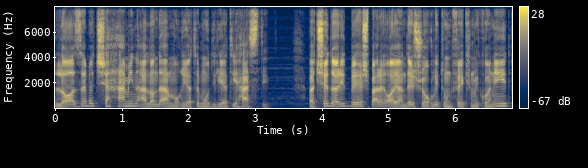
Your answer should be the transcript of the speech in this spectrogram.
لازمه چه همین الان در موقعیت مدیریتی هستید و چه دارید بهش برای آینده شغلیتون فکر می‌کنید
